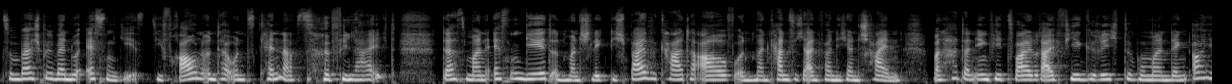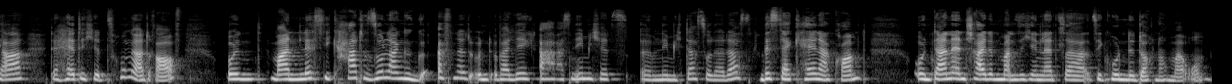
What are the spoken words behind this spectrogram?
Zum Beispiel, wenn du essen gehst. Die Frauen unter uns kennen das vielleicht, dass man essen geht und man schlägt die Speisekarte auf und man kann sich einfach nicht entscheiden. Man hat dann irgendwie zwei, drei, vier Gerichte, wo man denkt, oh ja, da hätte ich jetzt Hunger drauf. Und man lässt die Karte so lange geöffnet und überlegt, ah, was nehme ich jetzt? Ähm, nehme ich das oder das? Bis der Kellner kommt. Und dann entscheidet man sich in letzter Sekunde doch nochmal um.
